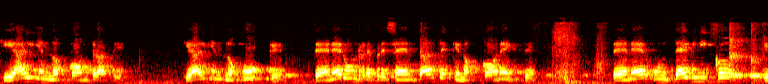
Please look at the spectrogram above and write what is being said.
que alguien nos contrate, que alguien nos busque, tener un representante que nos conecte tener un técnico que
